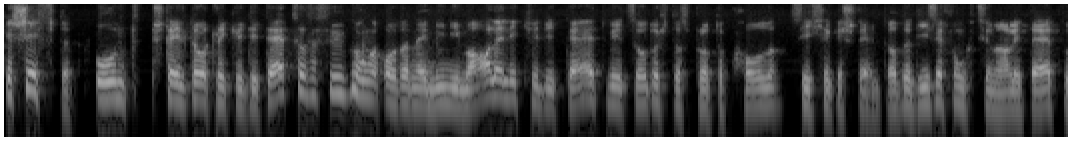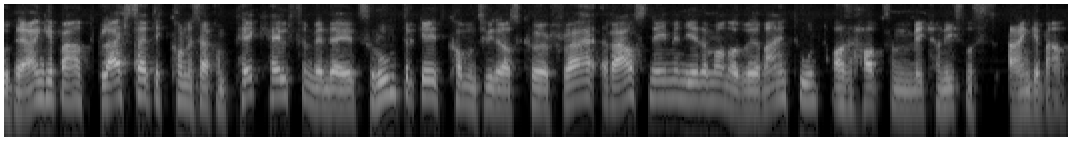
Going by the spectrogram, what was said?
geschiftet und stellt dort Liquidität zur Verfügung oder eine minimale Liquidität wird so durch das Protokoll sichergestellt. Oder diese Funktionalität wurde eingebaut. Gleichzeitig kann es auch am Pack helfen, wenn der jetzt runtergeht, kann man es wieder aus Curve ra rausnehmen, jedermann oder reintun. Also hat so einen Mechanismus eingebaut.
